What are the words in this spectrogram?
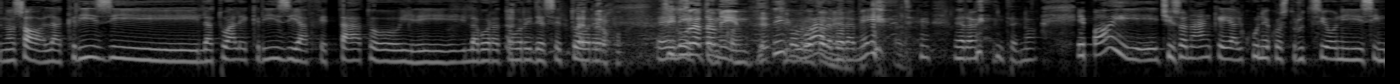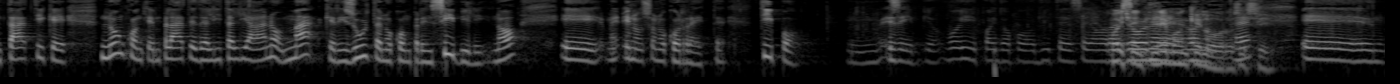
Non so, la crisi, l'attuale crisi ha affettato i, i lavoratori del settore. Beh, però Figuratamente. Dico, guarda, veramente, veramente no? E poi ci sono anche alcune costruzioni sintattiche non contemplate dall'italiano, ma che risultano comprensibili, no? e, e non sono corrette. Tipo, Mm, esempio, voi poi dopo dite se ho ragione. Poi sentiremo anche no, loro, eh? sì, sì. Eh,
